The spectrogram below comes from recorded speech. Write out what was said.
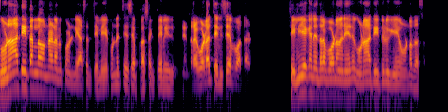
గుణాతీతంలో ఉన్నాడు అనుకోండి అసలు తెలియకుండా చేసే ప్రసక్తే లేదు. నిద్ర కూడా తెలిసే పోతాడు. తెలియక నిద్రపోవడం అనేది గుణాతీతుడికి ఏం ఉండదు అసలు.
